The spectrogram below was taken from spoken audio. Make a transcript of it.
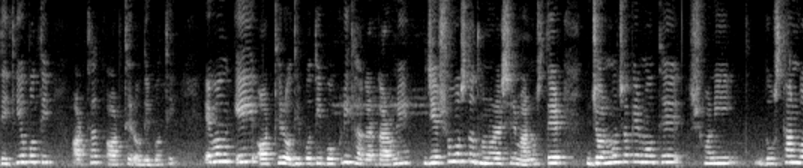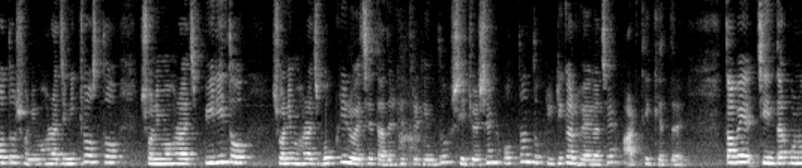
দ্বিতীয় পতি, অর্থাৎ অর্থের অধিপতি। এবং এই অর্থের অধিপতি বকরি থাকার কারণে যে সমস্ত ধনুরাশির মানুষদের জন্মচকের মধ্যে শনি দুস্থানগত, শনি মহারাজ নিচস্থ, শনি মহারাজ পীড়িত শনি মহারাজ বকরি রয়েছে, তাদের ক্ষেত্রে কিন্তু সিচুয়েশন অত্যন্ত ক্রিটিক্যাল হয়ে গেছে আর্থিক ক্ষেত্রে। তবে চিন্তার কোনো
